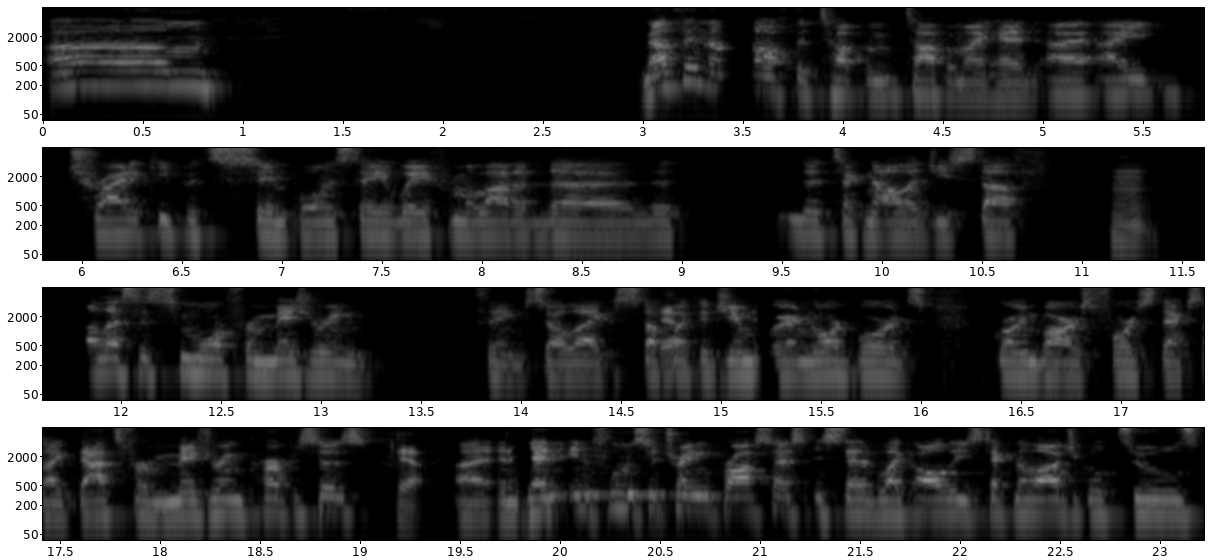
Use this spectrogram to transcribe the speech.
Um, nothing off the top of, top of my head. I, I try to keep it simple and stay away from a lot of the the, the technology stuff hmm. unless it's more for measuring things. So like stuff yep. like the GymAware, Nord boards, groin bars ForceDecks like that's for measuring purposes. Yeah. Uh, and then influence the training process instead of like all these technological tools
